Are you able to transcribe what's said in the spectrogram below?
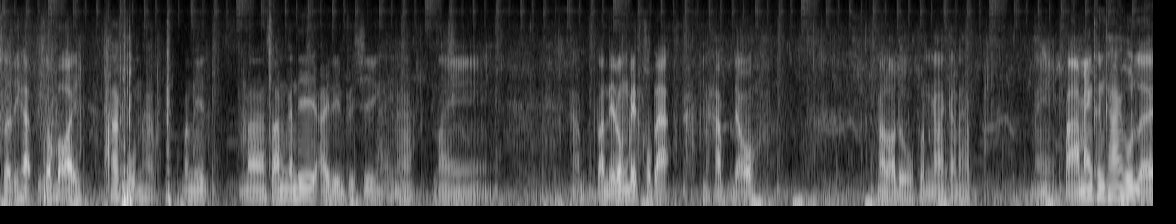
สวัสดีครับพี่กบบอยภาคภูมินะครับ วันนี้ มาซ้ำกันที่ i d ด n Fishing นะฮะในครับตอนนี้ลงเบ็ดครบแล้วนะครับ เดี๋ยว มารอดูผลงานกันนะครับนี่ปลาแม่งขึ้นข้างทุ่นเลย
